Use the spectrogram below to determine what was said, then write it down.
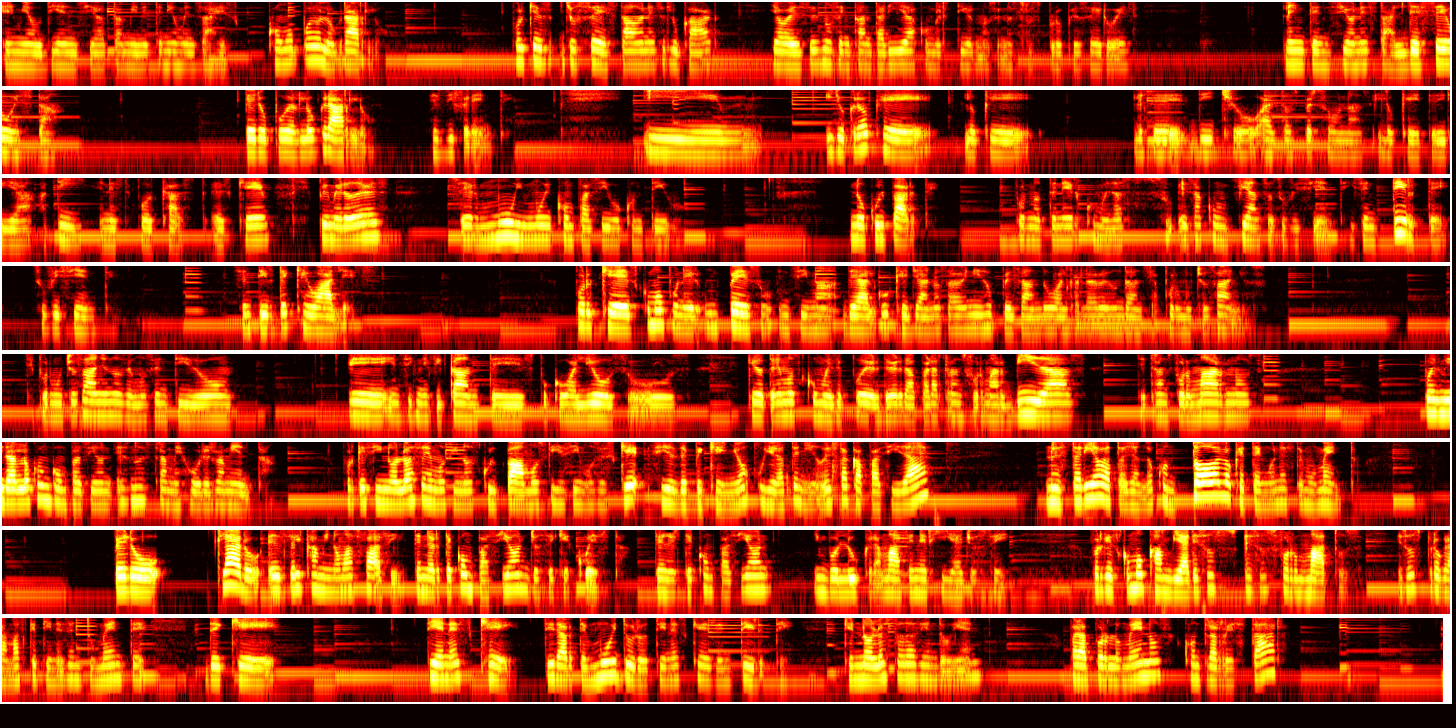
en mi audiencia también he tenido mensajes, ¿cómo puedo lograrlo? Porque yo sé, he estado en ese lugar y a veces nos encantaría convertirnos en nuestros propios héroes. La intención está, el deseo está, pero poder lograrlo es diferente. Y, yo creo que lo que les he dicho a estas personas y lo que te diría a ti en este podcast es que primero debes ser muy, muy compasivo contigo. No culparte por no tener como esa, esa confianza suficiente y sentirte suficiente. Sentirte que vales. Porque es como poner un peso encima de algo que ya nos ha venido pesando, valga la redundancia, por muchos años. Si por muchos años nos hemos sentido eh, insignificantes, poco valiosos, que no tenemos como ese poder de verdad para transformar vidas, de transformarnos, pues mirarlo con compasión es nuestra mejor herramienta. Porque si no lo hacemos y nos culpamos y decimos, es que si desde pequeño hubiera tenido esta capacidad, no estaría batallando con todo lo que tengo en este momento. Pero Claro, es el camino más fácil. Tenerte compasión, yo sé que cuesta. Tenerte compasión involucra más energía, yo sé. Porque es como cambiar esos, esos formatos, esos programas que tienes en tu mente de que tienes que tirarte muy duro, tienes que sentirte que no lo estás haciendo bien para por lo menos contrarrestar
